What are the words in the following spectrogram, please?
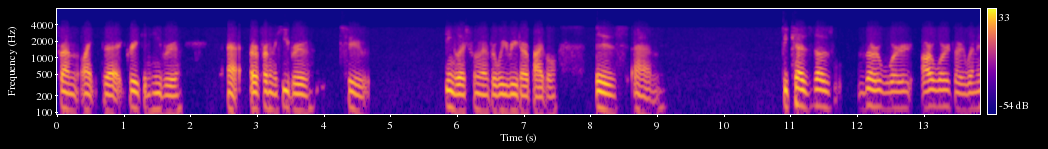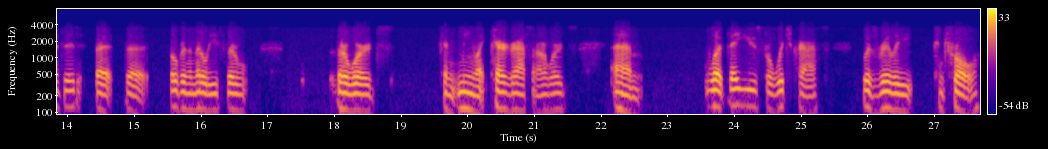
from like the Greek and Hebrew, uh, or from the Hebrew to English whenever we read our Bible, is um, because those their word our words are limited, but the over in the Middle East their their words can mean like paragraphs in our words. Um, what they used for witchcraft was really control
